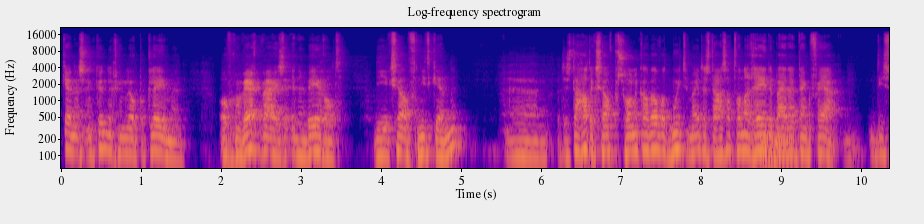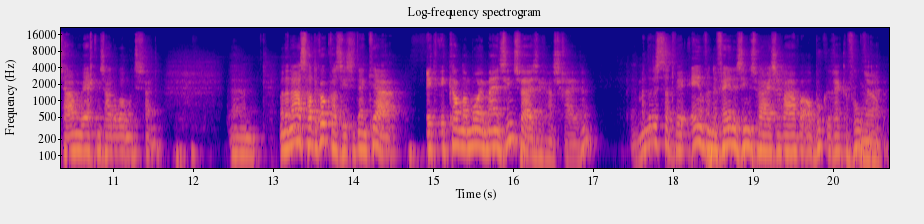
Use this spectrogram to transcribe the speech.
kennis en kunde ging lopen claimen over een werkwijze in een wereld die ik zelf niet kende. Eh, dus daar had ik zelf persoonlijk al wel wat moeite mee. Dus daar zat wel een reden bij dat ik denk van ja, die samenwerking zou er wel moeten zijn. Ehm, maar daarnaast had ik ook wel zoiets. Ik denk ja, ik, ik kan dan mooi mijn zienswijze gaan schrijven. Eh, Maar dan is dat weer een van de vele zienswijzen waar we al boekenrekken vol van Ja. hebben.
